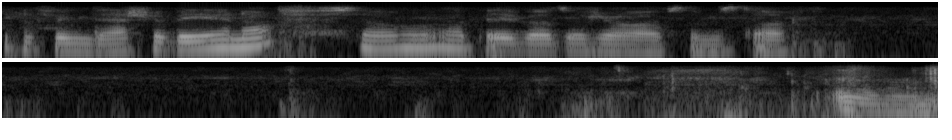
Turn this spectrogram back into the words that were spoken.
I think that should be enough, so I'll be able to show off some stuff. And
